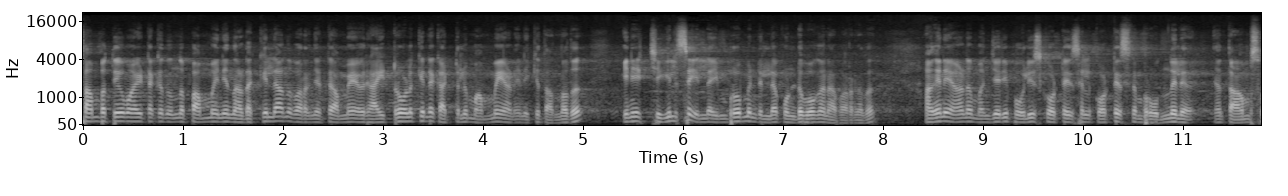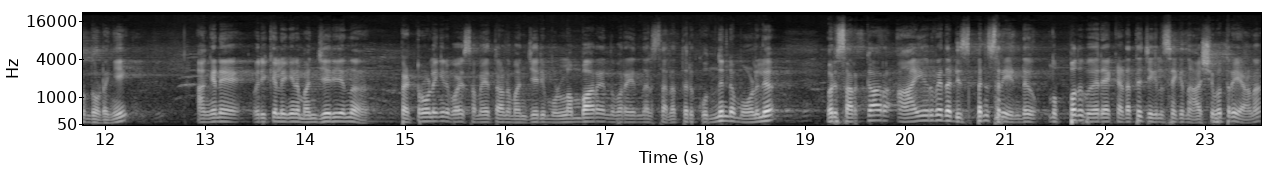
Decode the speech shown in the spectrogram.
സാമ്പത്തികമായിട്ടൊക്കെ നിന്നപ്പോൾ അമ്മ ഇനി നടക്കില്ല എന്ന് പറഞ്ഞിട്ട് അമ്മയെ ഒരു ഹൈഡ്രോളിക്കിന്റെ കട്ടിലും അമ്മയാണ് എനിക്ക് തന്നത്. ഇനി ചികിത്സയില്ല ഇമ്പ്രൂവ്മെന്റ് ഇല്ല കൊണ്ടുപോകാനാണ് പറഞ്ഞത്. അങ്ങനെയാണ് മഞ്ചേരി പോലീസ് ക്വാർട്ടേഴ്സിൽ ക്വാർട്ടേഴ്സ് നമ്പർ ഒന്നിൽ ഞാൻ താമസം തുടങ്ങി. അങ്ങനെ ഒരിക്കലും ഇങ്ങനെ മഞ്ചേരിയിൽ നിന്ന് പെട്രോളിങ്ങിന് പോയ സമയത്താണ് മഞ്ചേരി മുള്ളമ്പാറ എന്ന് പറയുന്ന ഒരു സ്ഥലത്ത് ഒരു കുന്നിന്റെ മുകളിൽ ഒരു സർക്കാർ ആയുർവേദ ഡിസ്പെൻസറി ഉണ്ട്. മുപ്പത് പേരെ കിടത്തി ചികിത്സിക്കുന്ന ആശുപത്രിയാണ്.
